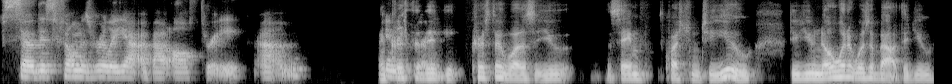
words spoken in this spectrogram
so this film is really, yeah, about all three. Um, And Christa, did, Christa, was you, the same question to you. Did you know what it was about? Did you,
